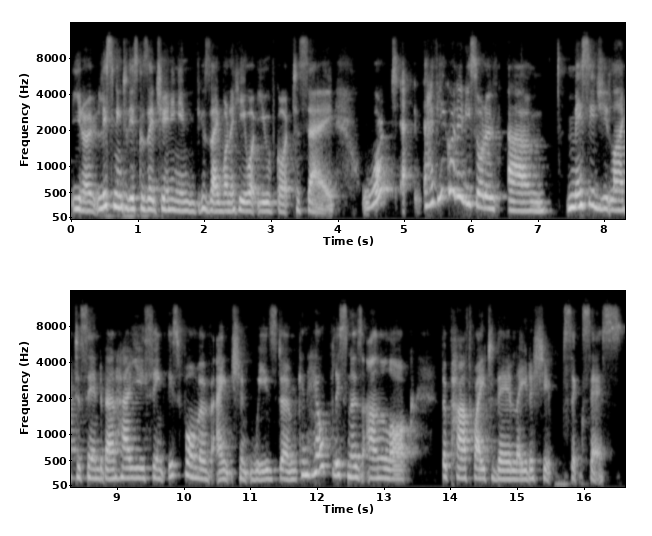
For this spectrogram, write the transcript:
you know, listening to this because they're tuning in because they want to hear what you've got to say, what have you got any sort of um, message you'd like to send about how you think this form of ancient wisdom can help listeners unlock the pathway to their leadership success?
